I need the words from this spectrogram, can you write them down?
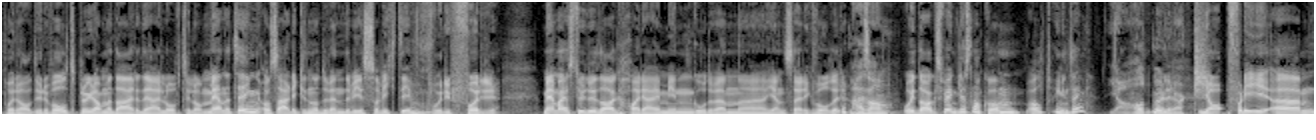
på Radio Revolt. Programmet der det er lov til å mene ting, og så er det ikke nødvendigvis så viktig hvorfor. Med meg i studio i dag har jeg min gode venn eh, Jens Erik Våler. Hei sann. Og i dag skal vi egentlig snakke om alt og ingenting. Ja, alt mulig rart. Ja, fordi um,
